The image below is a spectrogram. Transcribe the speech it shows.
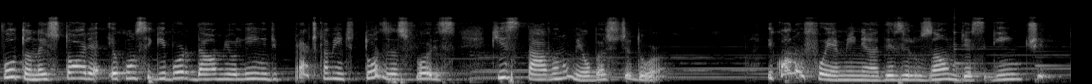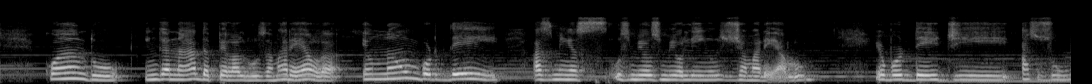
voltando à história, eu consegui bordar o miolinho de praticamente todas as flores que estavam no meu bastidor. E qual não foi a minha desilusão no dia seguinte? Quando enganada pela luz amarela, eu não bordei as minhas, os meus miolinhos de amarelo. Eu bordei de azul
